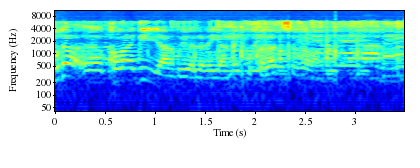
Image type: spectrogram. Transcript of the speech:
Bu da kolay değil yani bu yerlere gelmek bu kadar kısa zamanda.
